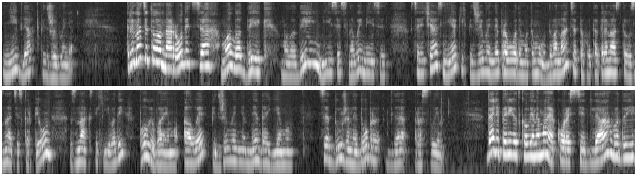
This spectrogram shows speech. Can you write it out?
ні для підживлення. 13-го народиться молодик, молодий місяць, новий місяць. В цей час ніяких підживлень не проводимо, тому 12 та 13 знаці Скорпіон, знак стихії води, поливаємо, але підживлення не даємо. Це дуже недобре для рослин. Далі період, коли немає користі для води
